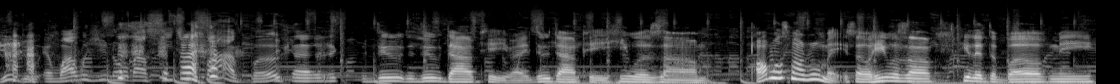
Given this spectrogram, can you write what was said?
You do. And why would you know about C25, bud? because dude, the dude Don P, right? Dude Don P, he was um almost my roommate. So he was um he lived above me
